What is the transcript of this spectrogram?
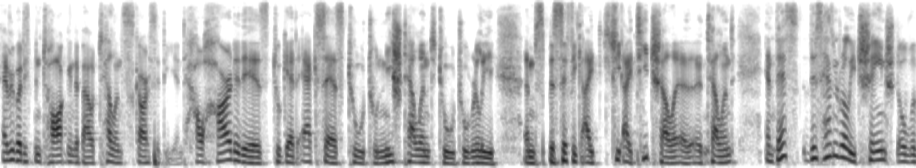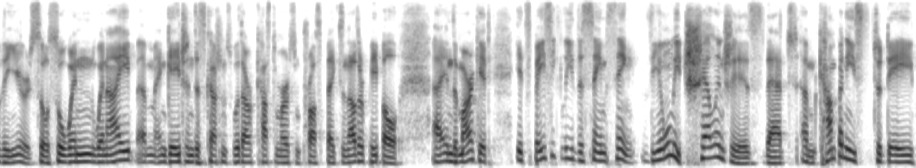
everybody's been talking about talent scarcity and how hard it is to get access to to niche talent, to to really um, specific IT, IT uh, talent, and this this hasn't really changed over the years. So so when when I um, engage in discussions with our customers and prospects and other people uh, in the market, it's basically the same thing. The only challenge is that um, companies today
